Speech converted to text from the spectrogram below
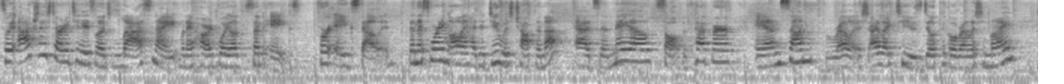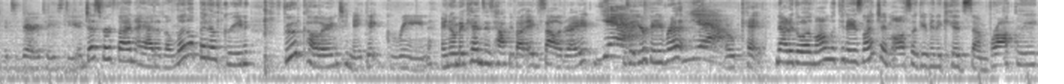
So I actually started today's lunch last night when I hard boiled some eggs for egg salad. Then this morning all I had to do was chop them up, add some mayo, salt and pepper, and some relish. I like to use dill pickle relish in mine. It's very tasty. And just for fun, I added a little bit of green food coloring to make it green. I know Mackenzie's happy about egg salad, right? Yeah. Is it your favorite? Yeah. Okay, now to go along with today's lunch, I'm also giving the kids some broccoli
